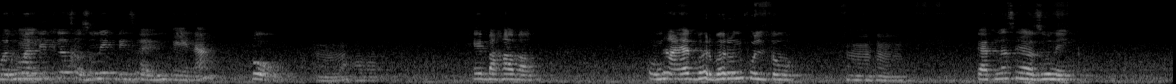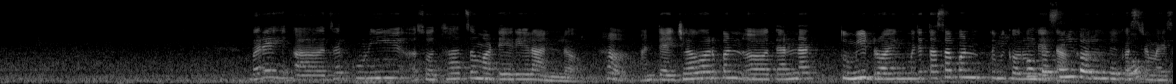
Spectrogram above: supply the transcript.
मधुमालतीतलंच अजून एक डिझाईन हे ना? हो. हे बहावा. उन्हाळ्यात भरभरून फुलतो. त्यातलंच हे अजून एक. बरे जर कोणी स्वतःचं मटेरियल आणलं हा. आणि त्याच्यावर पण त्यांना तुम्ही ड्रॉइंग म्हणजे तसं पण तुम्ही हो, करून देता तसंही करून देतो कस्टमाइज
